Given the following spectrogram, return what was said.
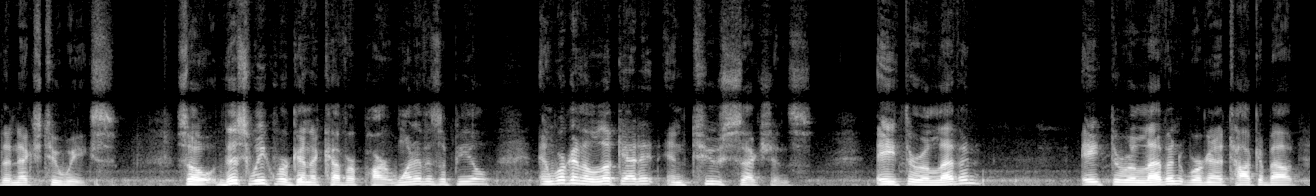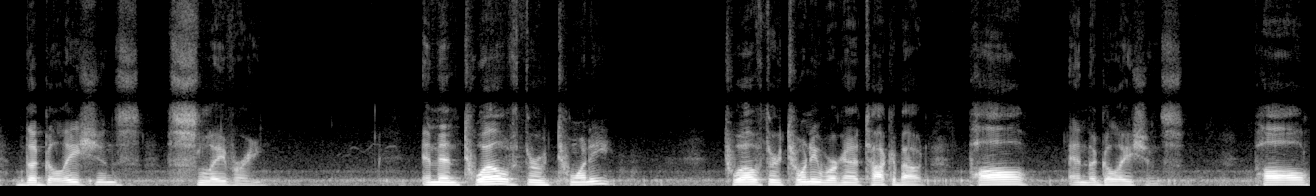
the next 2 weeks. So this week we're going to cover part 1 of his appeal and we're going to look at it in two sections. 8 through 11 8 through 11, we're going to talk about the Galatians' slavery. And then 12 through 20, 12 through 20, we're going to talk about Paul and the Galatians. Paul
